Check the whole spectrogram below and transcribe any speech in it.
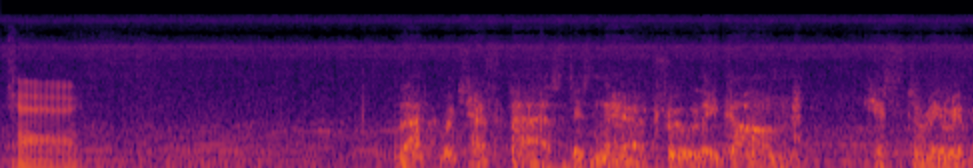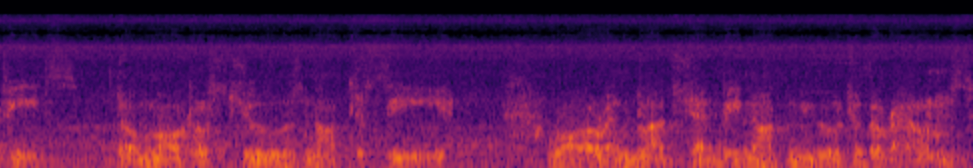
Okay. That which hath passed is ne'er truly gone. History repeats, though mortals choose not to see. War and bloodshed be not new to the realms.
